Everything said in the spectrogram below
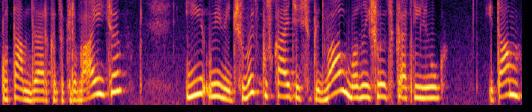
Отам дверка закривається. І уявіть, що ви спускаєтесь у підвал, бо знайшли секретний люк. І там,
